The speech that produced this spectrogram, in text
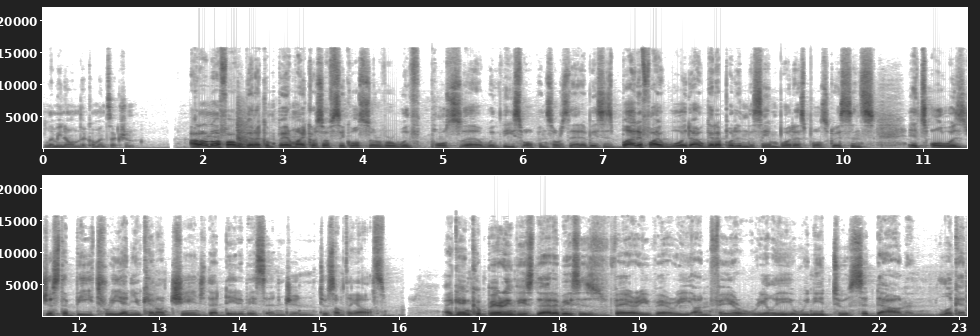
Let me know in the comment section. I don't know if I'm gonna compare Microsoft SQL Server with Post uh, with these open source databases, but if I would, I'm gonna put in the same boat as Postgres since it's always just a B-tree and you cannot change that database engine to something else. Again, comparing these databases is very, very unfair, really. We need to sit down and look at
